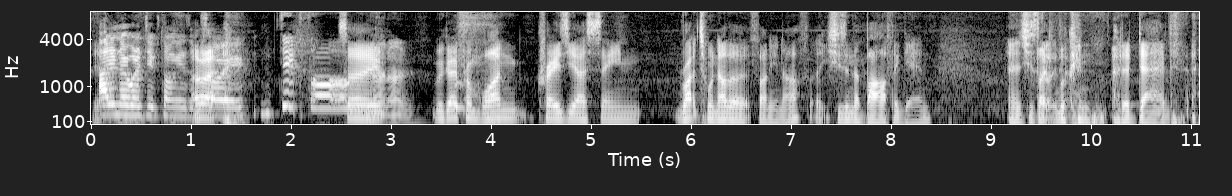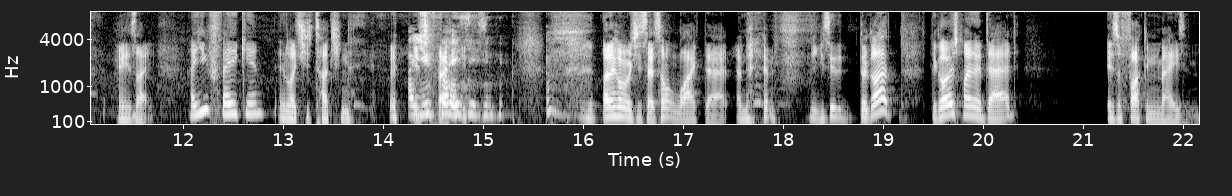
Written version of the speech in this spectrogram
Yeah. I don't know what a diphthong is. I'm All right. sorry. diphthong. So Yeah, I know. we go from one crazy ass scene right to another. Funny enough, like, she's in the bath again, and she's like Oh, yeah. looking at her dad, and he's like, "Are you faking?" And like she's touching. Are his you face. faking? I don't know what she said, something like that. And then you can see the, the guy, the guy who's playing the dad, is a fucking amazing.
